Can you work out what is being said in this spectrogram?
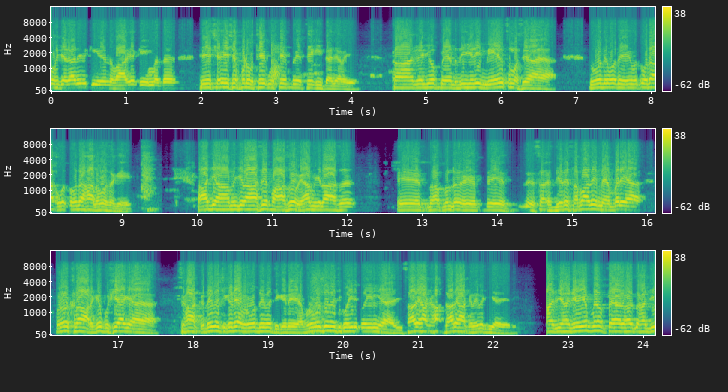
ਉਸ ਜਗ੍ਹਾ ਦੀ ਵੀ ਕੀਮਤ ਲਵਾ ਕੇ ਕੀਮਤ ਤੇ ਇਹ ਛੱਪੜ ਉੱਥੇ ਉੱਥੇ, ਇੱਥੇ ਕੀਤਾ ਜਾਵੇ। ਤਾਂ ਕਿ ਜੋ ਪਿੰਡ ਦੀ ਜਿਹੜੀ ਮੇਨ ਸਮੱਸਿਆ ਆ, ਉਹਦੇ ਉਹਦੇ, ਉਹਦਾ ਉਹਦਾ ਹੱਲ ਹੋ ਸਕੇ। ਅੱਜ ਆਮ ਇਜਲਾਸ ਤੇ ਪਾਸ ਹੋ ਗਿਆ, ਆਮ ਇਜਲਾਸ। ਇਹ ਜਿਹੜੇ ਸਭਾ ਦੇ ਮੈਂਬਰ ਆ, ਉਹਨਾਂ ਨੂੰ ਖਿਲਾਰ ਕੇ ਪੁੱਛਿਆ ਗਿਆ ਆ ਹੱਕ ਦੇ ਵਿੱਚ ਕਿਹੜੇ ਆ, ਵਿਰੋਧ ਦੇ ਵਿੱਚ ਕਿਹੜੇ ਆ? ਵਿਰੋਧ ਦੇ ਵਿੱਚ ਕੋਈ ਕੋਈ ਨਹੀਂ ਆਇਆ ਜੀ। ਸਾਰੇ ਹੱਕ ਸਾਰੇ ਹੱਕ ਦੇ ਵਿੱਚ ਹੀ ਆਏ ਜੀ। ਹਾਂਜੀ ਹਾਂਜੀ ਇਹ ਪ- ਹਾਂਜੀ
